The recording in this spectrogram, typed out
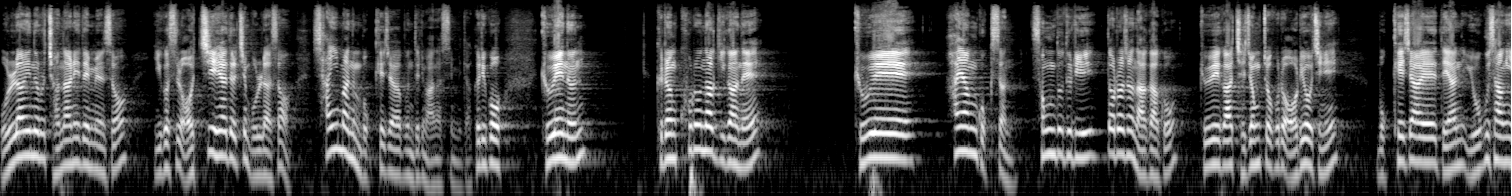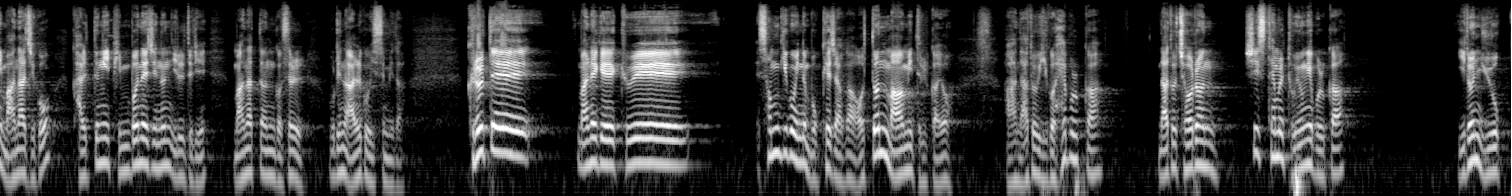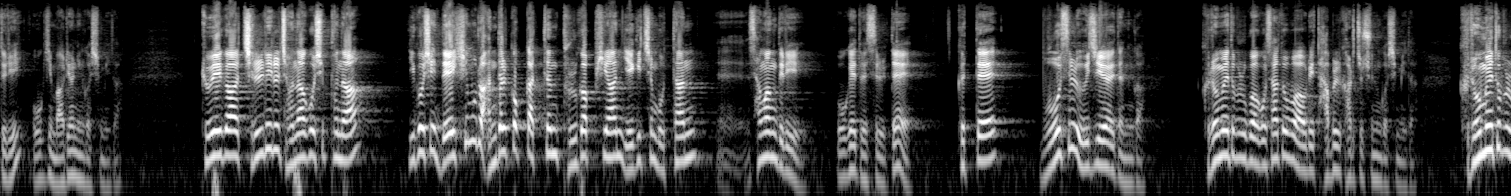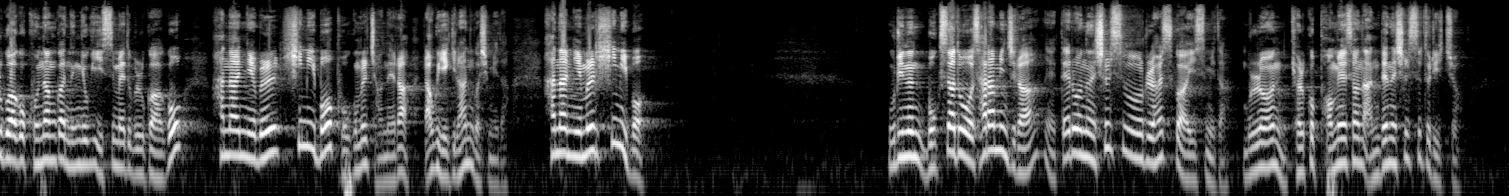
온라인으로 전환이 되면서 이것을 어찌 해야 될지 몰라서 사임하는 목회자분들이 많았습니다. 그리고 교회는 그런 코로나 기간에 교회의 하향 곡선, 성도들이 떨어져 나가고 교회가 재정적으로 어려워지니 목회자에 대한 요구사항이 많아지고 갈등이 빈번해지는 일들이 많았던 것을 우리는 알고 있습니다. 그럴 때 만약에 교회에 섬기고 있는 목회자가 어떤 마음이 들까요? 아, 나도 이거 해볼까? 나도 저런 시스템을 도용해 볼까? 이런 유혹들이 오기 마련인 것입니다. 교회가 진리를 전하고 싶으나 이것이 내 힘으로 안 될 것 같은 불가피한 예기치 못한 에, 상황들이 오게 됐을 때 그때 무엇을 의지해야 되는가? 그럼에도 불구하고 사도 바울이 답을 가르쳐 주는 것입니다. 그럼에도 불구하고 고난과 능력이 있음에도 불구하고 하나님을 힘입어 복음을 전해라 라고 얘기를 하는 것입니다. 하나님을 힘입어 우리는 목사도 사람인지라 네, 때로는 실수를 할 수가 있습니다. 물론 결코 범해선 안 되는 실수들이 있죠.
